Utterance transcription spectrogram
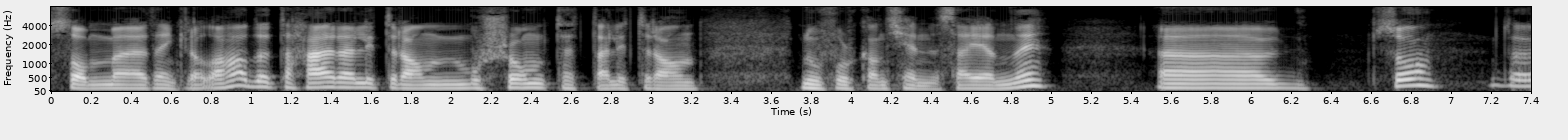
som jeg tenker at aha, dette her er litt morsomt, dette er litt noe folk kan kjenne seg igjen i, eh, så da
